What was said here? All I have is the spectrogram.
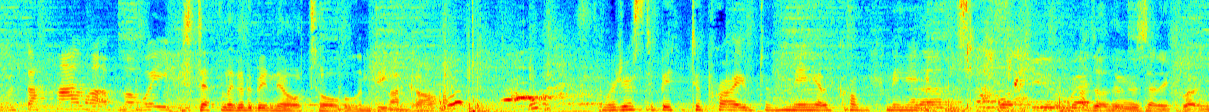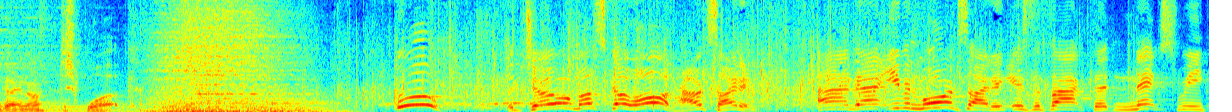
was the highlight of my week. It's definitely going to be no Torvill and Dean. I can't. We're just a bit deprived of male company. I don't think there's any flirting going on. Just work. The Joe must go on. How exciting. And uh, even more exciting is the fact that next week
